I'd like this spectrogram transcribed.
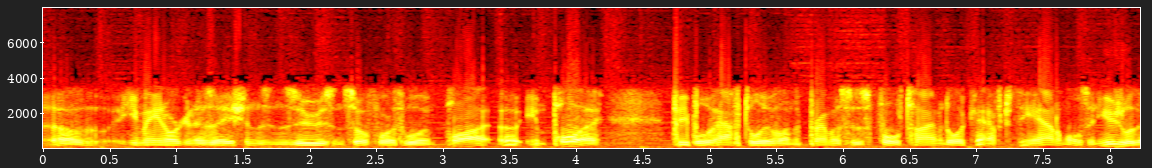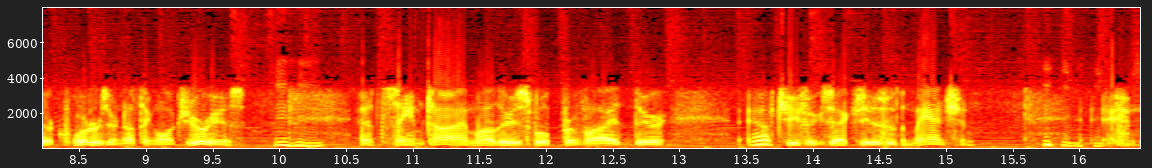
uh, humane organizations and zoos and so forth will employ, uh, employ people who have to live on the premises full time to look after the animals, and usually their quarters are nothing luxurious. At the same time, others will provide their uh, chief executives with a mansion. And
